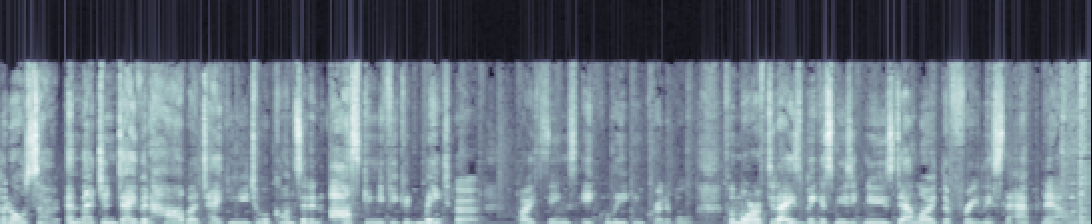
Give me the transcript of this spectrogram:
but also imagine David Harbour taking you to a concert and asking if you could meet her. Both things equally incredible. For more of today's biggest music news, download the free LiSTNR app now.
